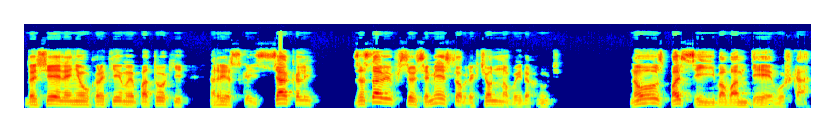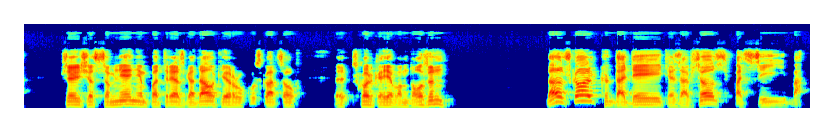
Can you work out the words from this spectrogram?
Доселе неукротимые потоки резко иссякали, заставив все семейство облегченно выдохнуть. — Ну, спасибо вам, девушка! — все еще с сомнением потряс гадалки руку Скворцов. «Э, — Сколько я вам должен? — Да сколько дадите, за все спасибо! —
